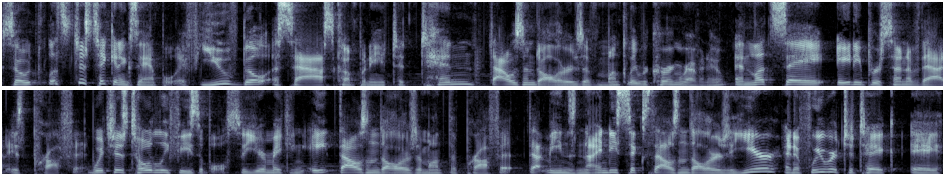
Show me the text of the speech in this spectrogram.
So let's just take an example. If you've built a SaaS company to $10,000 of monthly recurring revenue, and let's say 80% of that is profit, which is totally feasible. So you're making $8,000 a month of profit. That means $96,000 a year. And if we were to take a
